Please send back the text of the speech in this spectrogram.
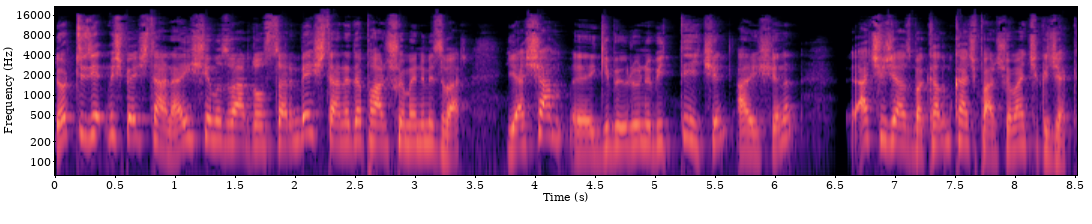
475 tane ay var dostlarım. 5 tane de parşömenimiz var. Yaşam e, gibi ürünü bittiği için ay açacağız bakalım kaç parşömen çıkacak.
